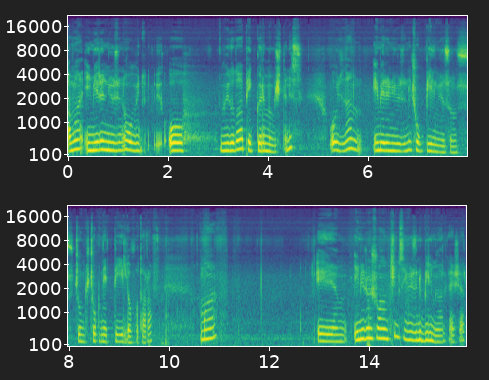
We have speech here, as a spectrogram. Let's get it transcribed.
Ama Emir'in yüzünü o, o videoda pek görememiştiniz. O yüzden Emir'in yüzünü çok bilmiyorsunuz. Çünkü çok net değildi o fotoğraf. Ama eee Emir'in şu an kimse yüzünü bilmiyor arkadaşlar.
